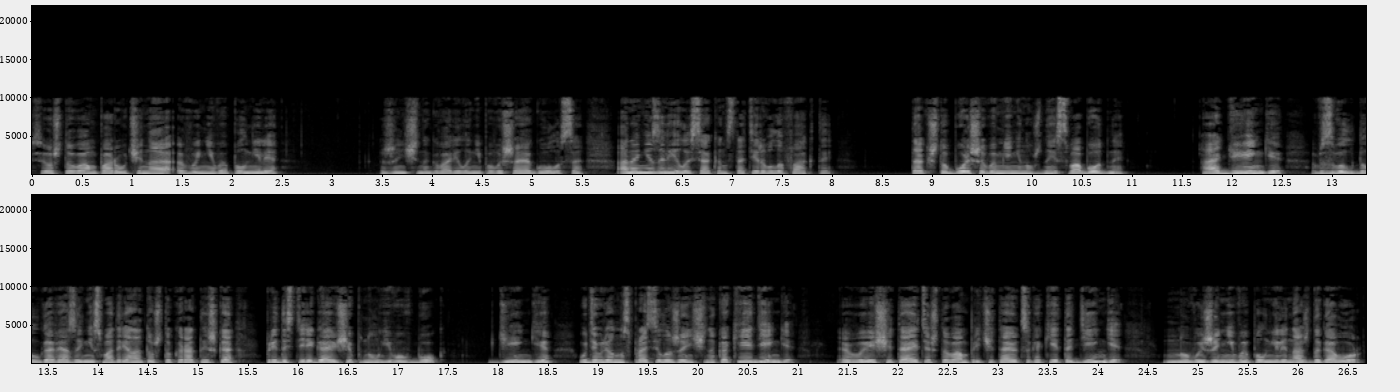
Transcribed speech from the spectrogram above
«Все, что вам поручено, вы не выполнили». Женщина говорила, не повышая голоса. Она не злилась, а констатировала факты. «Так что больше вы мне не нужны, свободны». «А деньги?» — взвыл долговязый, несмотря на то, что коротышка предостерегающе пнул его в бок. «Деньги?» — удивленно спросила женщина. «Какие деньги? Вы считаете, что вам причитаются какие-то деньги? Но вы же не выполнили наш договор.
